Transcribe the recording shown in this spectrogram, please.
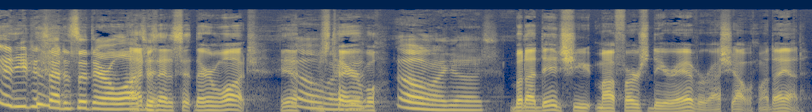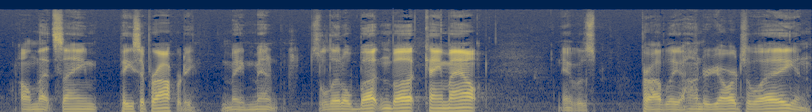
And you just had to sit there and watch I just it. had to sit there and watch. Yeah, Oh it was terrible. God. Oh my gosh! But I did shoot my first deer ever. I shot with my dad on that same piece of property. I mean, man, it was a little button buck came out. It was probably a hundred yards away, and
